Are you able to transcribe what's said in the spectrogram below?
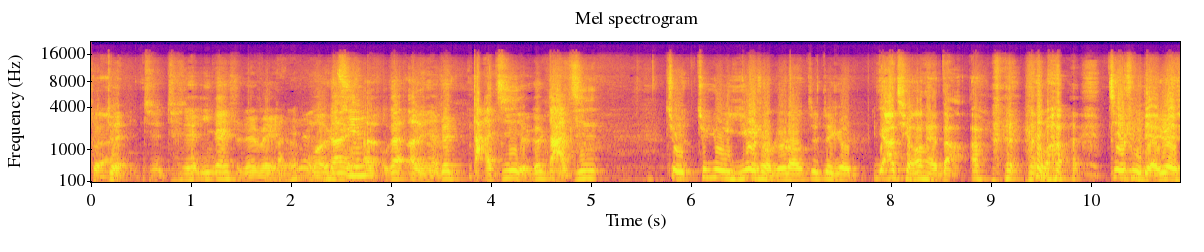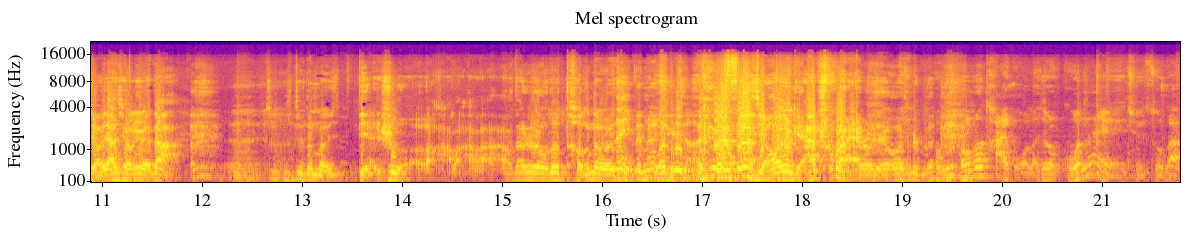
对对，这这这应该是这位置。我刚才是筋摁，我刚才摁了一下，这大筋，有一根大筋。就就用一个手指头，就这个压强还大，是吧？接触点越小，压强越大，嗯，就就这么点射，哇哇哇！我当时我都疼的，我我去呢一个飞脚就给他踹出去，我。甭甭说泰国了，就是国内去做按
